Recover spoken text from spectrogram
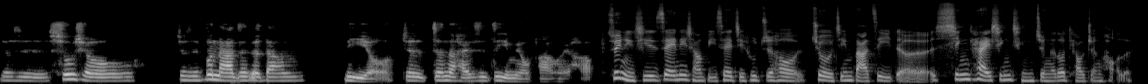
就是输球就是不拿这个当。理由就是真的还是自己没有发挥好，所以你其实，在那场比赛结束之后，就已经把自己的心态、心情整个都调整好了，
